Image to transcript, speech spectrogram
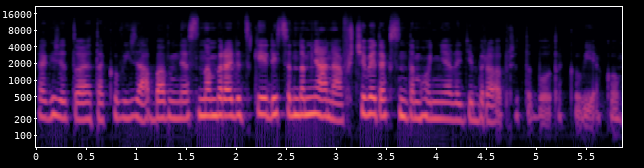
takže to je takový zábavný. Já jsem tam brala vždycky, když jsem tam měla návštěvy, tak jsem tam hodně lidi brala, protože to bylo takový jako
